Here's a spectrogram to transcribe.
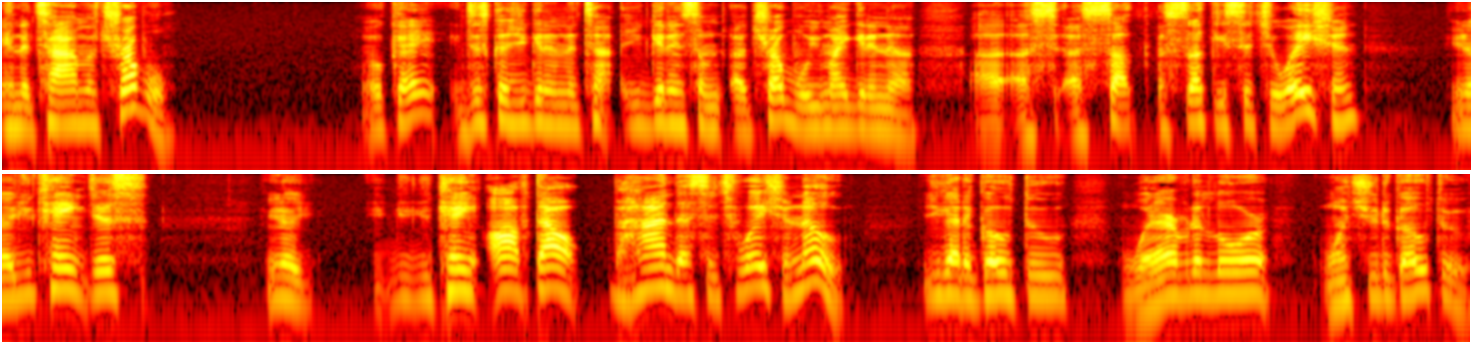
in the time of trouble. Okay, just because you get in a time, you get in some uh, trouble, you might get in a a, a a suck a sucky situation. You know, you can't just, you know, you, you can't opt out behind that situation. No, you got to go through whatever the Lord wants you to go through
